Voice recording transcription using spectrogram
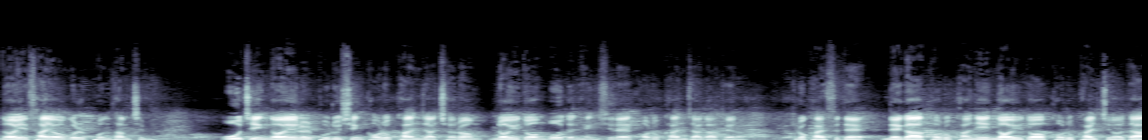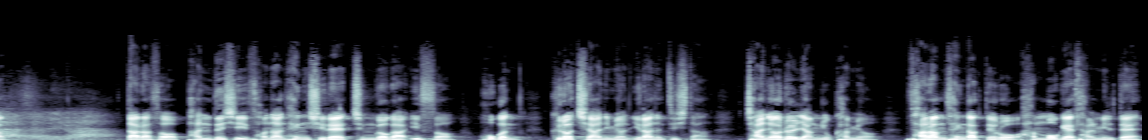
너희 사역을 본삼치 오직 너희를 부르신 거룩한 자처럼 너희도 모든 행실에 거룩한 자가 되라. 기록하였으되 내가 거룩하니 너희도 거룩할지어다. 따라서 반드시 선한 행실에 증거가 있어 혹은 그렇지 아니면 이라는 뜻이다. 자녀를 양육하며 사람 생각대로 한목의 삶일 때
